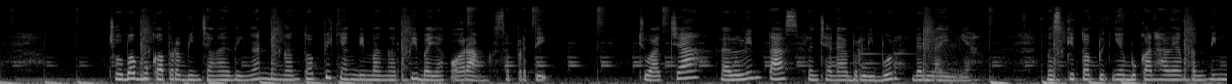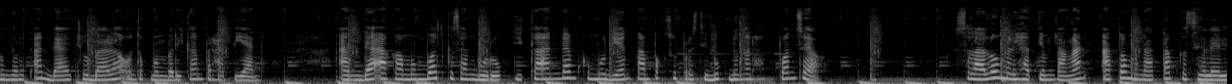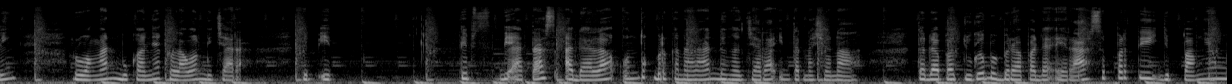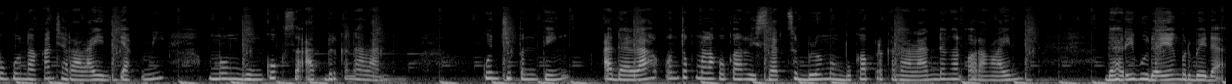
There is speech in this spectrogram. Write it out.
Coba buka perbincangan ringan dengan topik yang dimengerti banyak orang, seperti cuaca, lalu lintas, rencana berlibur, dan lainnya. Meski topiknya bukan hal yang penting menurut Anda, cobalah untuk memberikan perhatian. Anda akan membuat kesan buruk jika Anda kemudian tampak super sibuk dengan ponsel selalu melihat jam tangan atau menatap ke sekeliling ruangan bukannya ke lawan bicara. Tip it. Tips di atas adalah untuk berkenalan dengan cara internasional. Terdapat juga beberapa daerah seperti Jepang yang menggunakan cara lain, yakni membungkuk saat berkenalan. Kunci penting adalah untuk melakukan riset sebelum membuka perkenalan dengan orang lain dari budaya yang berbeda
